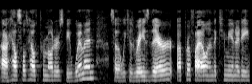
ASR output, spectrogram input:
our household health promoters be women so that we could raise their uh, profile in the community.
